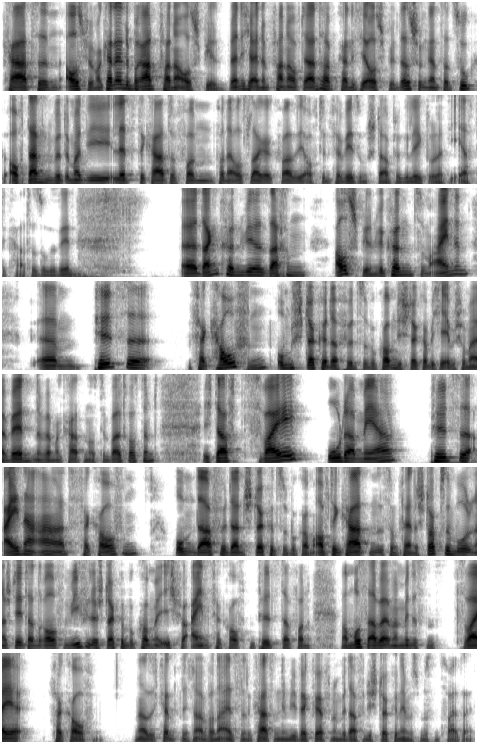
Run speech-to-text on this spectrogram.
Karten ausspielen. Man kann eine Bratpfanne ausspielen. Wenn ich eine Pfanne auf der Hand habe, kann ich sie ausspielen. Das ist schon ein ganzer Zug. Auch dann wird immer die letzte Karte von, von der Auslage quasi auf den Verwesungsstapel gelegt oder die erste Karte so gesehen. Äh, dann können wir Sachen ausspielen. Wir können zum einen ähm, Pilze verkaufen, um Stöcke dafür zu bekommen. Die Stöcke habe ich eben schon mal erwähnt, ne, wenn man Karten aus dem Wald rausnimmt. Ich darf zwei oder mehr Pilze einer Art verkaufen, um dafür dann Stöcke zu bekommen. Auf den Karten ist so ein kleines Stocksymbol und da steht dann drauf, wie viele Stöcke bekomme ich für einen verkauften Pilz davon. Man muss aber immer mindestens zwei verkaufen. Also ich kann jetzt nicht nur einfach eine einzelne Karte nehmen, die wegwerfen und mir dafür die Stöcke nehmen, es müssen zwei sein.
